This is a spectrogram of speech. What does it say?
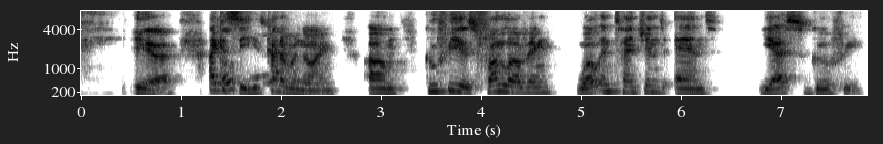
Yeah, I can see he's kind of annoying. Um, Goofy is fun-loving, well-intentioned, and yes, Goofy.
